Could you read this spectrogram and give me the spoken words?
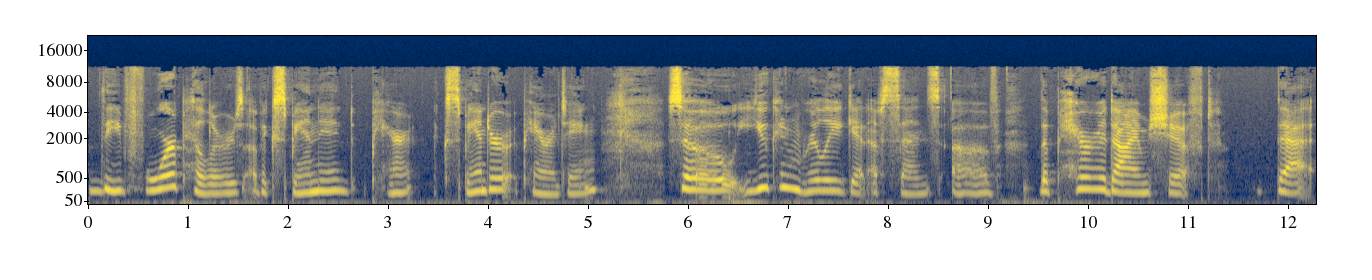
the four pillars of expanded parent expander parenting so you can really get a sense of the paradigm shift that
